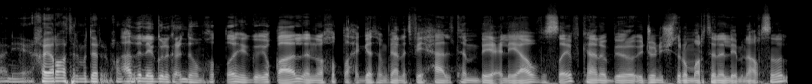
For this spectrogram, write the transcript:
يعني خيارات المدرب هذا. اللي يقول لك عندهم خطة يق- يقال إن الخطة حقتهم كانت في حال تم بيع لياو في الصيف كانوا بيجون يشترون مارتينيلي من أرسنال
